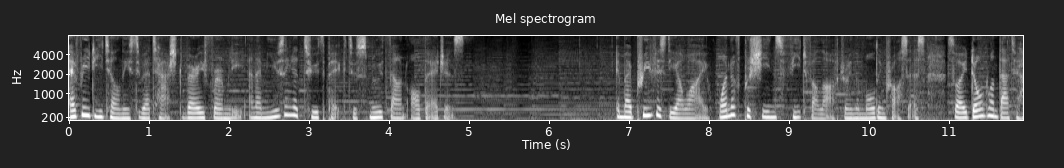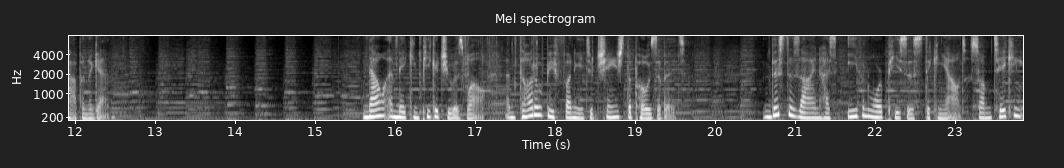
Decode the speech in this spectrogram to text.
Every detail needs to be attached very firmly and I'm using a toothpick to smooth down all the edges. In my previous DIY, one of Pusheen's feet fell off during the molding process, so I don't want that to happen again. Now I'm making Pikachu as well, and thought it would be funny to change the pose a bit. This design has even more pieces sticking out, so I'm taking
